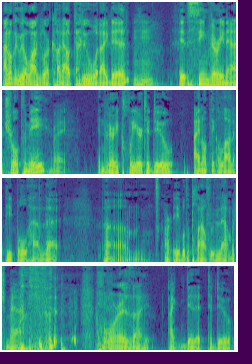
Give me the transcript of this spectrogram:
I don't think that a lot of people are cut out to do what I did. Mm-hmm. It seemed very natural to me Right. and very clear to do. I don't think a lot of people have that, um, are able to plow through that much math, whereas I, I did it to do.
